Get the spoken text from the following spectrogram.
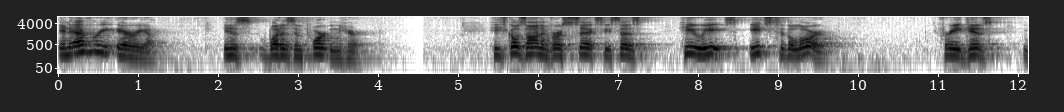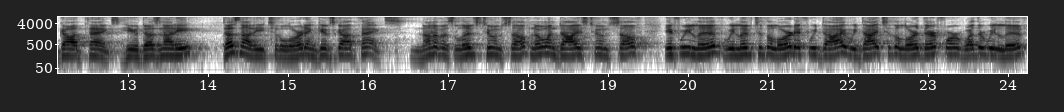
in every area is what is important here. He goes on in verse 6, he says, He who eats, eats to the Lord, for he gives God thanks. He who does not eat, does not eat to the Lord and gives God thanks. None of us lives to himself. No one dies to himself. If we live, we live to the Lord. If we die, we die to the Lord. Therefore, whether we live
